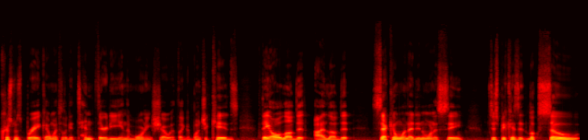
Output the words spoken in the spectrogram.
Christmas break. I went to like a ten thirty in the morning show with like a bunch of kids. They all loved it. I loved it. Second one I didn't want to see. just because it looks so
